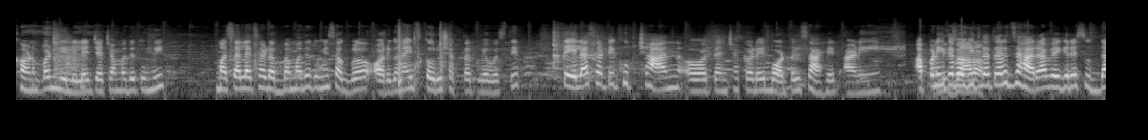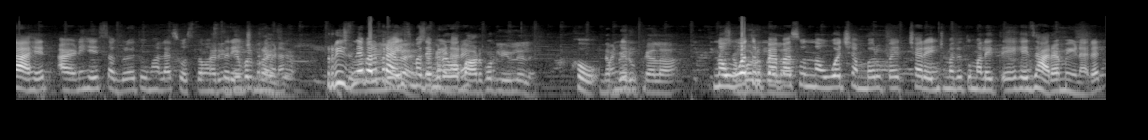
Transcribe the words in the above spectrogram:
खण पण दिलेले आहेत ज्याच्यामध्ये तुम्ही मसाल्याच्या डब्यामध्ये तुम्ही सगळं ऑर्गनाईज करू शकतात व्यवस्थित. तेलासाठी खूप छान त्यांच्याकडे बॉटल्स आहेत आणि आपण इथे. बघितलं तर झारा वगैरे सुद्धा आहेत आणि हे सगळं तुम्हाला स्वस्त मस्त price मिळणार. आहे. रिझनेबल प्राइसमध्ये मिळणार आहे. बारकोड लिहिलेलं आहे. हो नब्बे म्हणजे रुपयाला नव्वद. रुपयापासून नव्वद शंभर रुपयाच्या रेंजमध्ये तुम्हाला इथे हे झारा मिळणार आहेत.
